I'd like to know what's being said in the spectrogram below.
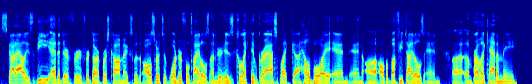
Scott Allie is the editor for, for Dark Horse Comics with all sorts of wonderful titles under his collective grasp, like uh, Hellboy and and uh, all the Buffy titles and uh, Umbrella Academy.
